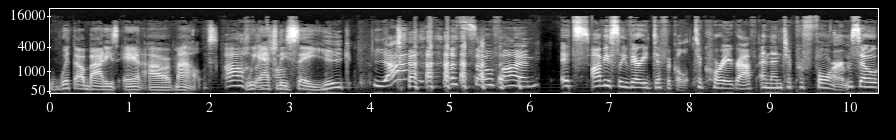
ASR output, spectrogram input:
with our bodies and our mouths. Oh, we actually awesome. say yeek. Yeah, that's so fun. It's obviously very difficult to choreograph and then to perform. So,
